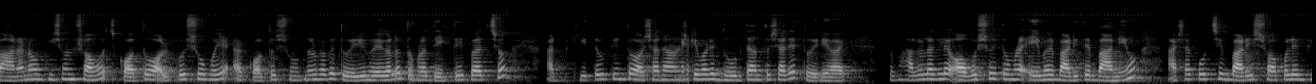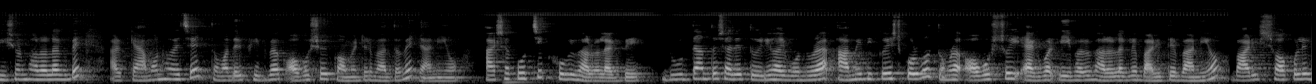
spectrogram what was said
বানানো ভীষণ সহজ। কত অল্প সময়ে আর কত সুন্দরভাবে তৈরি হয়ে গেল তোমরা দেখতেই পাচ্ছ। আর খেতেও কিন্তু অসাধারণ, একেবারে দুর্দান্ত স্বাদে তৈরি হয়। তো ভালো লাগলে অবশ্যই তোমরা এইভাবে বাড়িতে বানিও। আশা করছি বাড়ির সকলে ভীষণ ভালো লাগবে। আর কেমন হয়েছে তোমাদের ফিডব্যাক অবশ্যই কমেন্টের মাধ্যমে জানিও। আশা করছি খুবই ভালো লাগবে। দুর্দান্ত স্বাদের তৈরি হয় বন্ধুরা। আমি রিকোয়েস্ট করব তোমরা অবশ্যই একবার এইভাবে ভালো লাগলে বাড়িতে বানিও। বাড়ির সকলের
